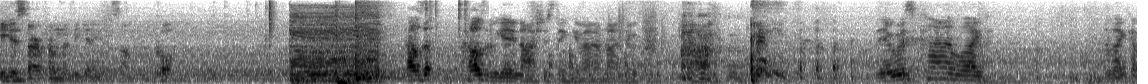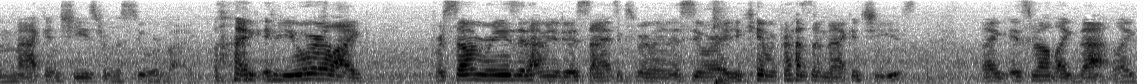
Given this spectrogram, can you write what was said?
You can start from the beginning of the song. Cool. How's it? How's it? I'm getting nauseous thinking about it. I'm not joking. Um, it was kind of like like a mac and cheese from the sewer vibe. Like if you were like for some reason having to do a science experiment in a sewer and you came across a mac and cheese, like it smelled like that. Like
